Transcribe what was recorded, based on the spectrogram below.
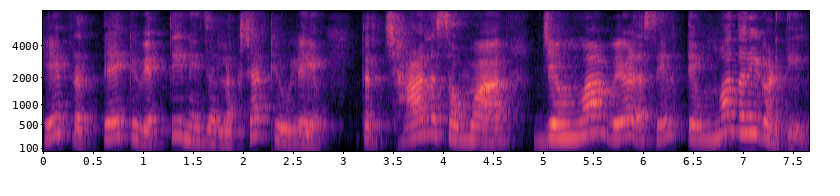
हे प्रत्येक व्यक्तीने जर लक्षात ठेवले तर छान संवाद जेव्हा वेळ असेल तेव्हा तरी घडतील.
